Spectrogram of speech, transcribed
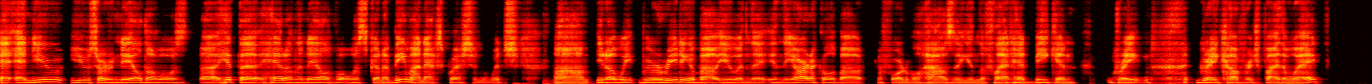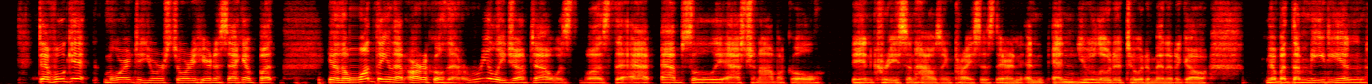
And, and you you sort of nailed on what was uh, hit the head on the nail of what was going to be my next question, which um, you know we we were reading about you in the in the article about affordable housing in the Flathead Beacon. Great great coverage, by the way. Dev, we'll get more into your story here in a second, but you know the one thing in that article that really jumped out was was the a- absolutely astronomical increase in housing prices there, and and and mm-hmm. you alluded to it a minute ago. You know, but the median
